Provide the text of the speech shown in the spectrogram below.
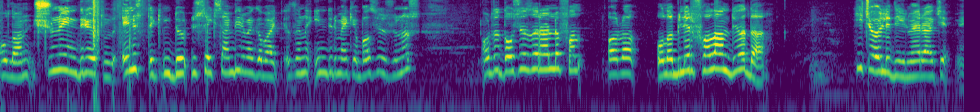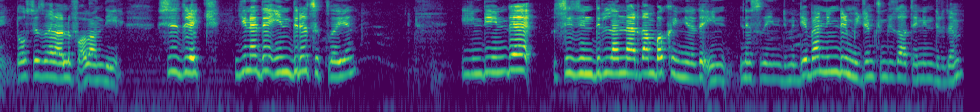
olan şunu indiriyorsunuz. En üsttekini 481 MB yazanı indirmeye basıyorsunuz. Orada dosya zararlı fal ara, olabilir falan diyor da hiç öyle değil merak etmeyin. Dosya zararlı falan değil. Siz direkt yine de indire tıklayın. İndiğinde siz indirilenlerden bakın yine de in- nasıl indi mi diye. Ben indirmeyeceğim çünkü zaten indirdim.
